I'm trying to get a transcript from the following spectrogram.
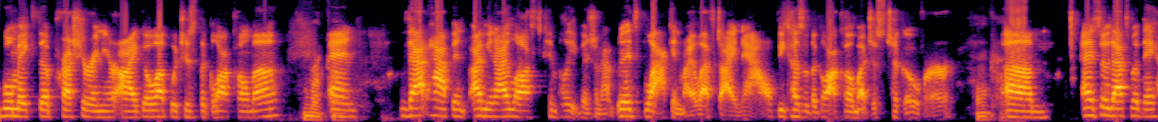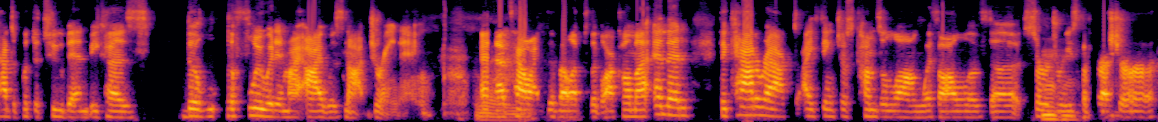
will make the pressure in your eye go up, which is the glaucoma. Okay. And that happened. I mean, I lost complete vision. It's black in my left eye now because of the glaucoma just took over. okay. Um, and so that's what they had to put the tube in because the the fluid in my eye was not draining and that's how I developed the glaucoma. And then the cataract, I think, just comes along with all of the surgeries, the pressure.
